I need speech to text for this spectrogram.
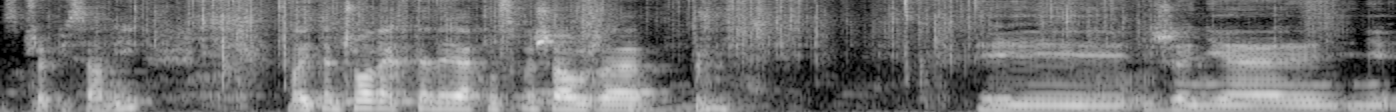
z przepisami. No i ten człowiek wtedy, jak usłyszał, że że nie, nie,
